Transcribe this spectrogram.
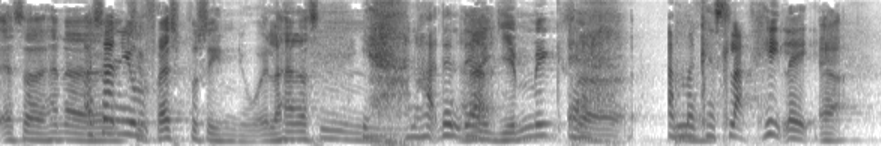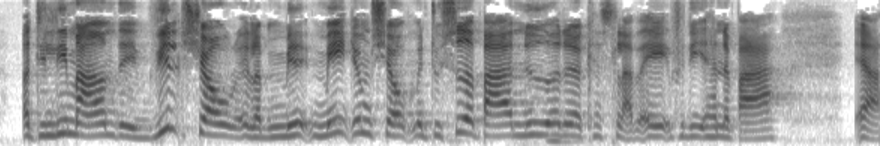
altså, han er Og sådan jo- tilfreds på scenen jo. Eller han er sådan... ja, han har den der... Han er hjemme, ikke? Så, Ja, at man kan slappe helt af. Ja. Og det er lige meget, om det er vildt sjovt, eller me- medium sjovt, men du sidder bare og nyder det og kan slappe af, fordi han er bare... Ja,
